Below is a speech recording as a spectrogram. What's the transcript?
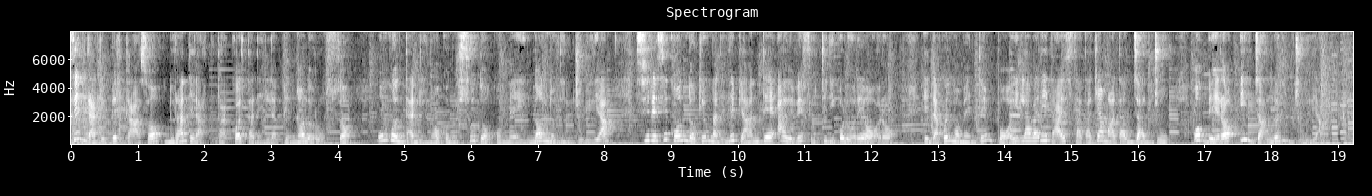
Sembra che per caso, durante la raccolta del piennolo rosso, un contadino, conosciuto come il nonno di Giulia, si rese conto che una delle piante aveva i frutti di colore oro e da quel momento in poi la varietà è stata chiamata Giaggiù, ovvero il giallo di Giulia.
